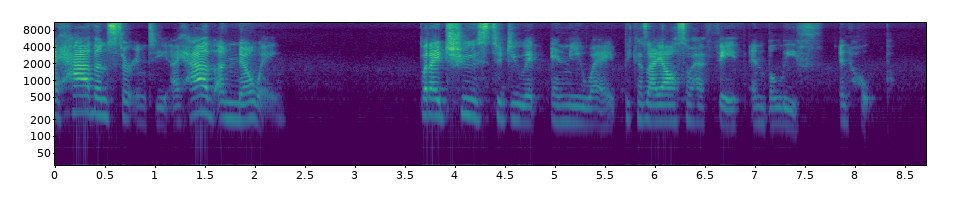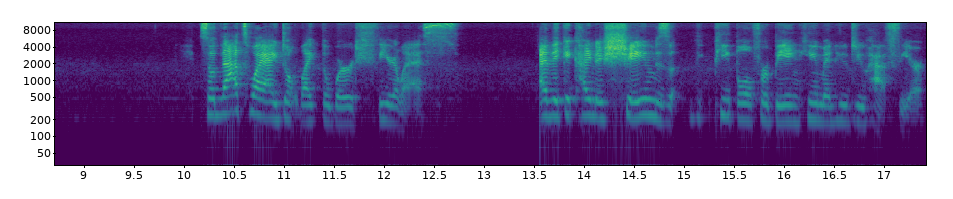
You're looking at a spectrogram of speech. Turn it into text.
I have uncertainty. I have unknowing. But I choose to do it anyway because I also have faith and belief and hope. So that's why I don't like the word fearless. I think it kind of shames people for being human who do have fear,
